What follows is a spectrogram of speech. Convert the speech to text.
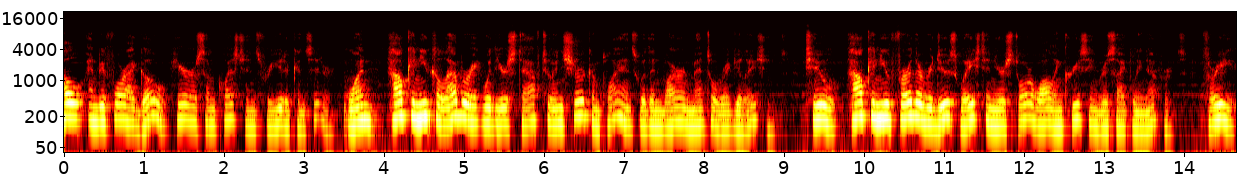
Oh, and before I go, here are some questions for you to consider. One, how can you collaborate with your staff to ensure compliance with environmental regulations? Two, how can you further reduce waste in your store while increasing recycling efforts? Three,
